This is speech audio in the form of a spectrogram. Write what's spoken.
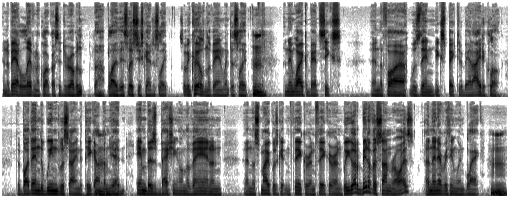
And about 11 o'clock, I said to Robin, oh, blow this, let's just go to sleep. So we curled in the van, went to sleep, hmm. and then woke about 6, and the fire was then expected about 8 o'clock. But by then the wind was starting to pick up, hmm. and you had embers bashing on the van, and, and the smoke was getting thicker and thicker. And we got a bit of a sunrise, and then everything went black. Hmm.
